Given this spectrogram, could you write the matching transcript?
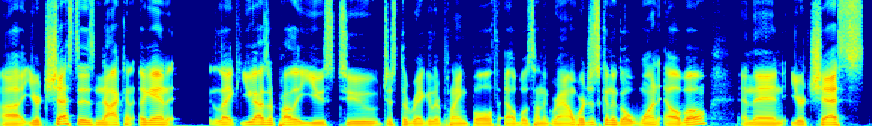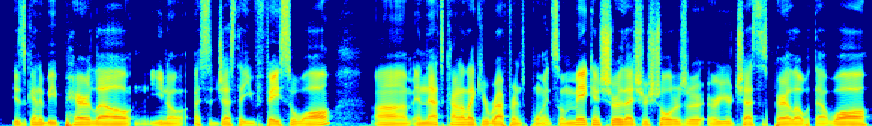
uh, your chest is not going to again. Like you guys are probably used to just the regular plank, both elbows on the ground. We're just gonna go one elbow, and then your chest is going to be parallel. You know, I suggest that you face a wall. Um, and that's kind of like your reference point. So making sure that your shoulders are, or your chest is parallel with that wall.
